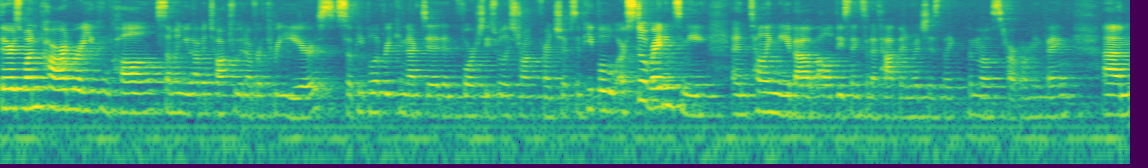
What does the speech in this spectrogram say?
there's one card where you can call someone you haven't talked to in over three years. So people have reconnected and forged these really strong friendships. And people are still writing to me and telling me about all of these things that have happened, which is like the most heartwarming thing. Um,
